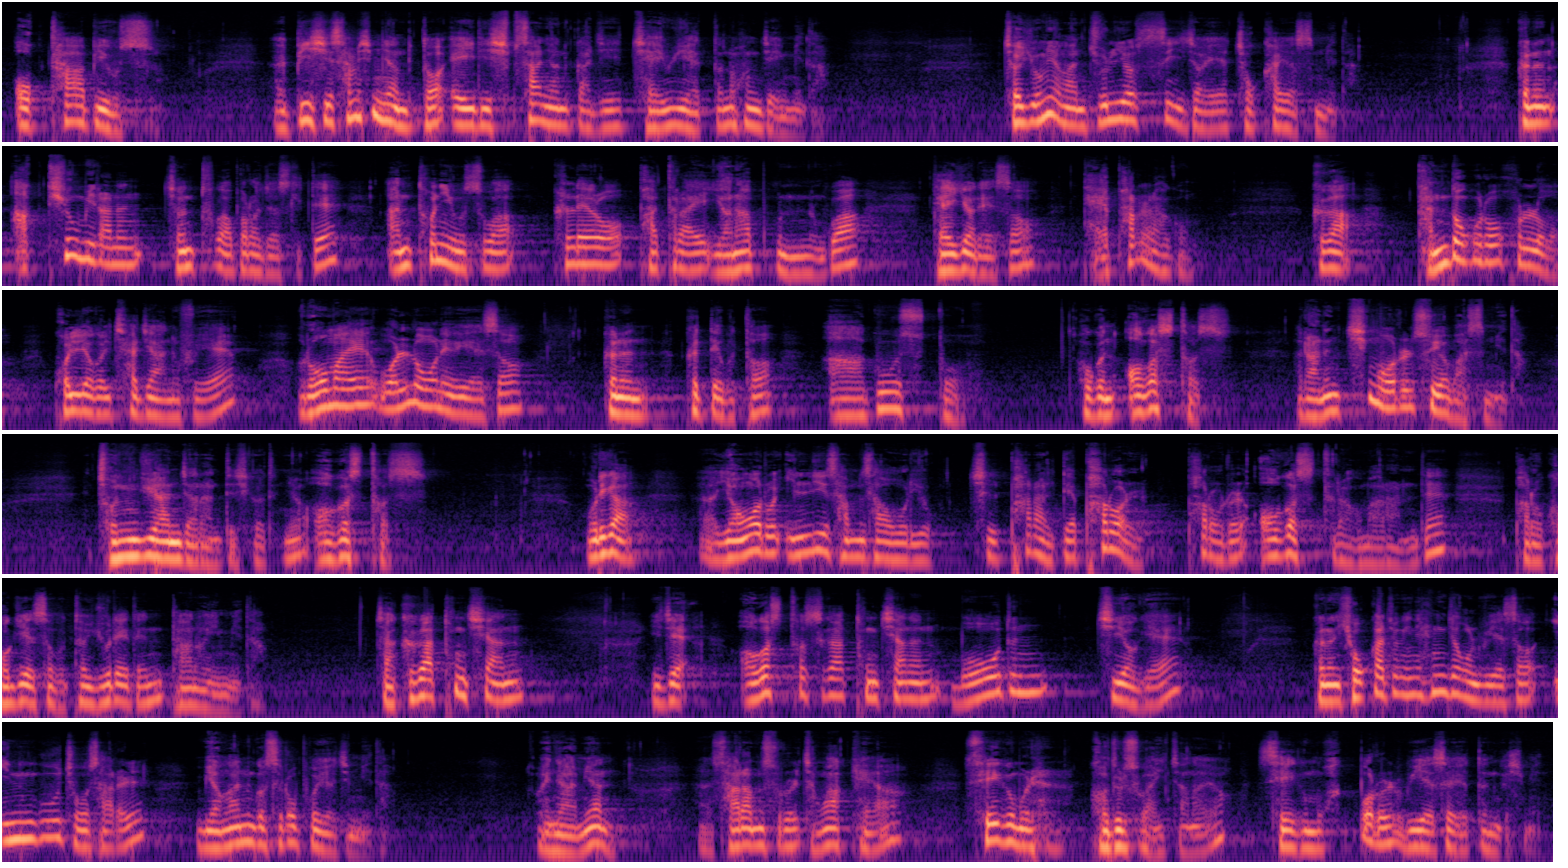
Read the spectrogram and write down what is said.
옥타비우스. BC 30년부터 AD 14년까지 재위했던 황제입니다. 저 유명한 줄리오스 시저의 조카였습니다. 그는 악티움이라는 전투가 벌어졌을 때 안토니우스와 클레오파트라의 연합군과 대결해서 대파를 하고 그가 단독으로 홀로 권력을 차지한 후에 로마의 원로원에 의해서 그는 그때부터 아구스토 혹은 어거스터스라는 칭호를 수여받습니다. 존귀한 자란 뜻이거든요. 어거스터스. 우리가 영어로 1, 2, 3, 4, 5, 6, 7, 8 할 때 8월, 8월을 어거스트라고 말하는데 바로 거기에서부터 유래된 단어입니다. 자, 그가 통치한 이제 어거스터스가 통치하는 모든 지역에 그는 효과적인 행정을 위해서 인구 조사를 명한 것으로 보여집니다. 왜냐하면 사람 수를 정확해야 세금을 거둘 수가 있잖아요. 세금 확보를 위해서였던 것입니다.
